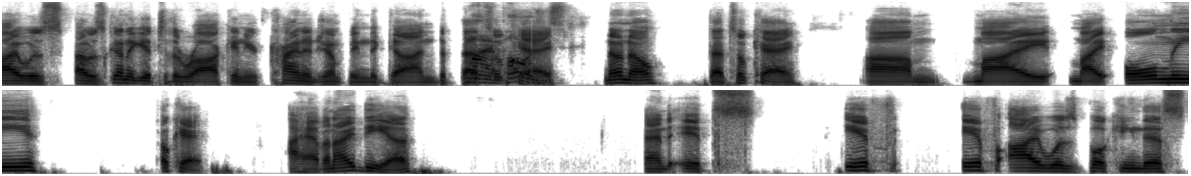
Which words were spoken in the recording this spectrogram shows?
I was I was going to get to the Rock, and you're kind of jumping the gun, but that's okay. No, no, that's okay. Um, my my only okay, I have an idea, and it's if if I was booking this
